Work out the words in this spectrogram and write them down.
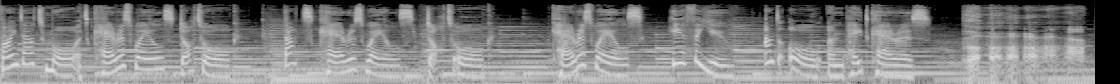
Find out more at carerswales.org. That's carerswales.org. Carers Wales, here for you and all unpaid carers.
